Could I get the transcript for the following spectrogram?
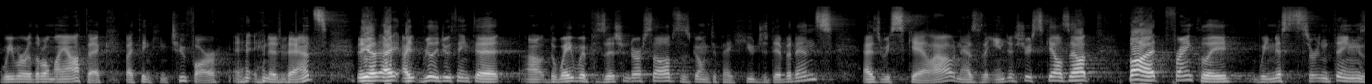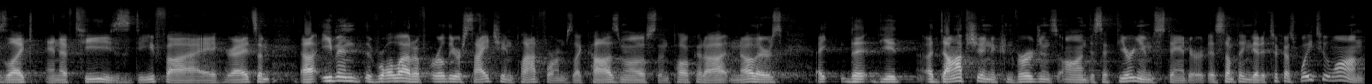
we were a little myopic by thinking too far in, in advance. I, I, really do think that uh, the way we positioned ourselves is going to pay huge dividends as we scale out and as the industry scales out. But frankly, we missed certain things like NFTs, DeFi, right? Some, uh, even the rollout of earlier sidechain platforms like Cosmos and Polkadot and others. Uh, the, the adoption and convergence on this Ethereum standard is something that it took us way too long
